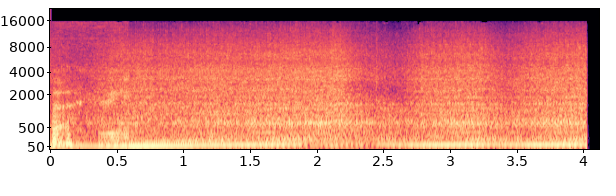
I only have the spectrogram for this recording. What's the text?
work.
